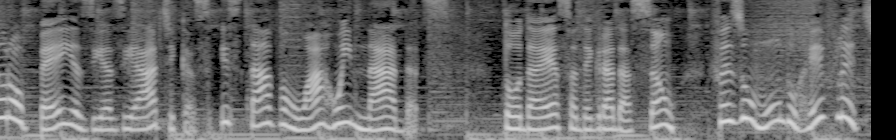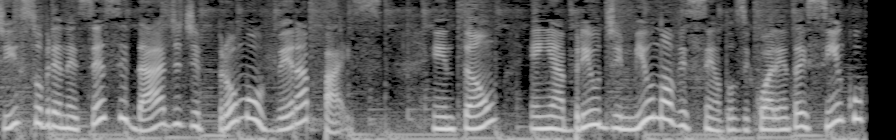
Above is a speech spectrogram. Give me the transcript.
europeias e asiáticas estavam arruinadas. Toda essa degradação fez o mundo refletir sobre a necessidade de promover a paz. Então, em abril de 1945,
